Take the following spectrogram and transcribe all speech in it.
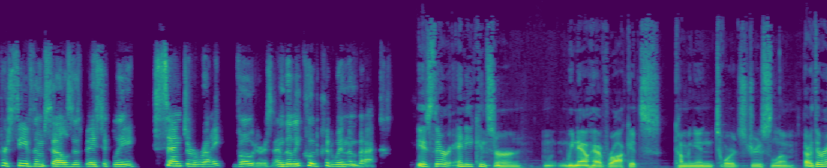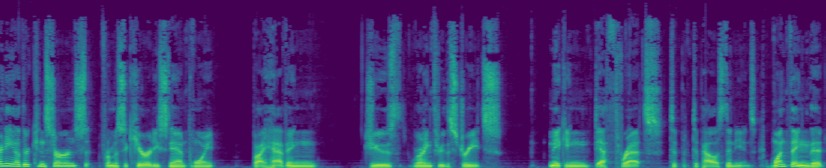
perceive themselves as basically center right voters, and the Likud could win them back. Is there any concern? We now have rockets coming in towards Jerusalem. Are there any other concerns from a security standpoint by having Jews running through the streets making death threats to, to Palestinians. One thing that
